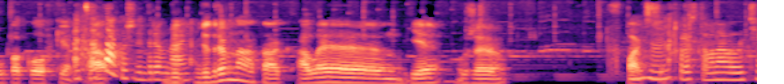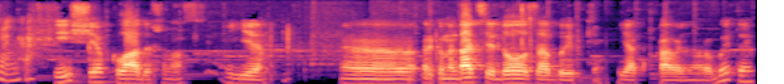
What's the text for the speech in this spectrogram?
упаковки. А це також відривна. від, відривна, так, але є вже в пачці. Мгм, Просто вона величенька. І ще вкладиш у нас є е, рекомендації до забивки, як правильно робити.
